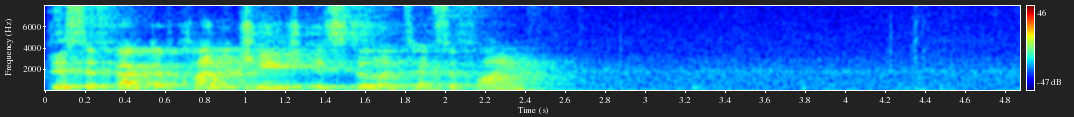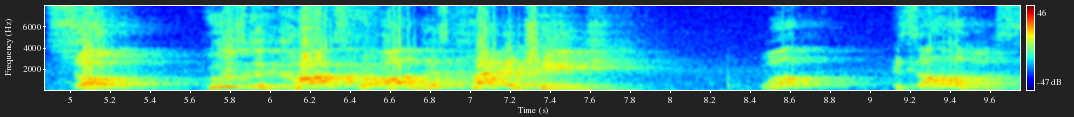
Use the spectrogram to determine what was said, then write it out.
this effect of climate change is still intensifying. So, who's the cause for all this climate change? Well, it's all of us.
